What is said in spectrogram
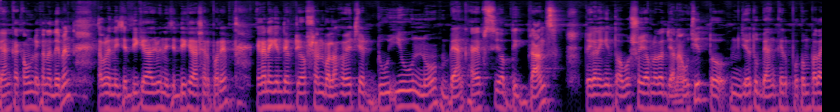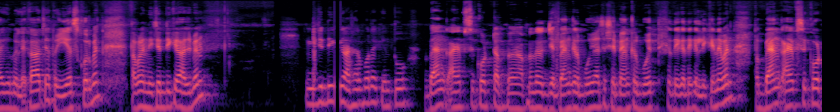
ব্যাঙ্ক অ্যাকাউন্ট এখানে দেবেন, তারপরে নিচের দিকে আসবে, নিচের দিকে আসার পরে এখানে কিন্তু একটি অপশান বলা হয়েছে do you know bank IFC of the branch তো এখানে কিন্তু অবশ্যই আপনারা জানা উচিত। তো যেহেতু ব্যাংকের প্রথম পাতায় কিন্তু লেখা আছে, তো ইয়েস করবেন। তারপরে নিচের দিকে আসবেন নিচের দিকে আসার পরে কিন্তু ব্যাঙ্ক আইএফসি কোডটা আপনাদের যে ব্যাংকের বই আছে, সেই ব্যাংকের বইয়ের থেকে দেখে দেখে লিখে নেবেন। তো ব্যাঙ্ক আইএফসি কোড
